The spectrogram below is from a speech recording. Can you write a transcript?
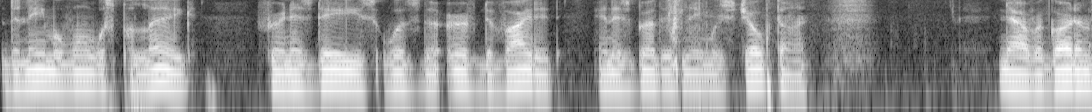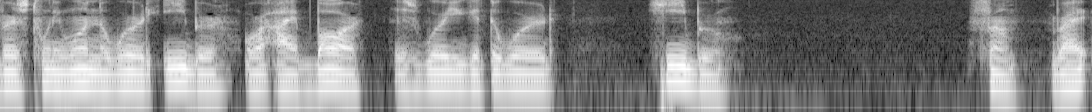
the name of one was Peleg, for in his days was the earth divided, and his brother's name was Joktan. Now, regarding verse 21, the word Eber or Ibar is where you get the word Hebrew from, right?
